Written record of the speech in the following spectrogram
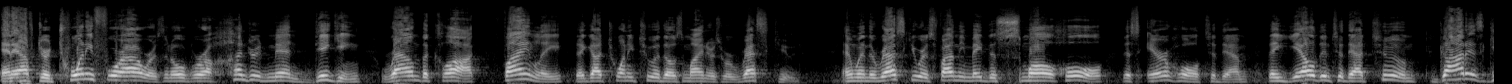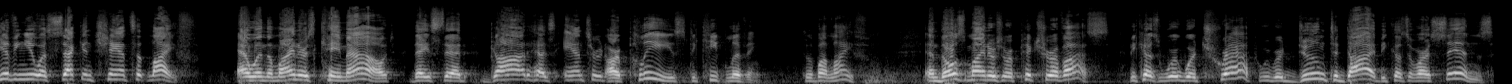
And after 24 hours and over 100 men digging round the clock, finally, they got 22 of those miners were rescued. And when the rescuers finally made this small hole, this air hole to them, they yelled into that tomb, God is giving you a second chance at life. And when the miners came out, they said, God has answered our pleas to keep living. It's about life. And those miners are a picture of us because we were trapped. We were doomed to die because of our sins.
